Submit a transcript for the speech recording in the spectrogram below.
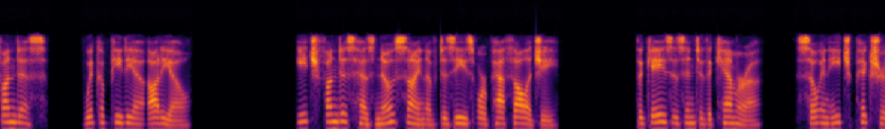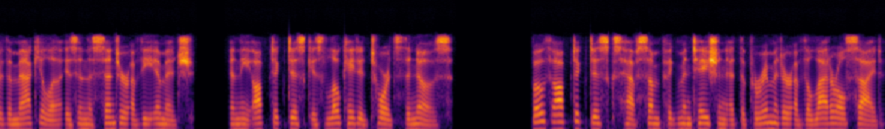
Fundus, Wikipedia Audio Each fundus has no sign of disease or pathology. The gaze is into the camera, so in each picture the macula is in the center of the image, and the optic disc is located towards the nose. Both optic discs have some pigmentation at the perimeter of the lateral side,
